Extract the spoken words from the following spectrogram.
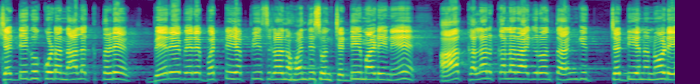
ಚಡ್ಡಿಗೂ ಕೂಡ ನಾಲ್ಕು ತಡೆ ಬೇರೆ ಬೇರೆ ಬಟ್ಟೆಯ ಪೀಸ್ಗಳನ್ನು ಹೊಂದಿಸಿ ಒಂದು ಚಡ್ಡಿ ಮಾಡೀನಿ, ಆ ಕಲರ್ ಕಲರ್ ಆಗಿರುವಂಥ ಅಂಗಿ ಚಡ್ಡಿಯನ್ನು ನೋಡಿ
